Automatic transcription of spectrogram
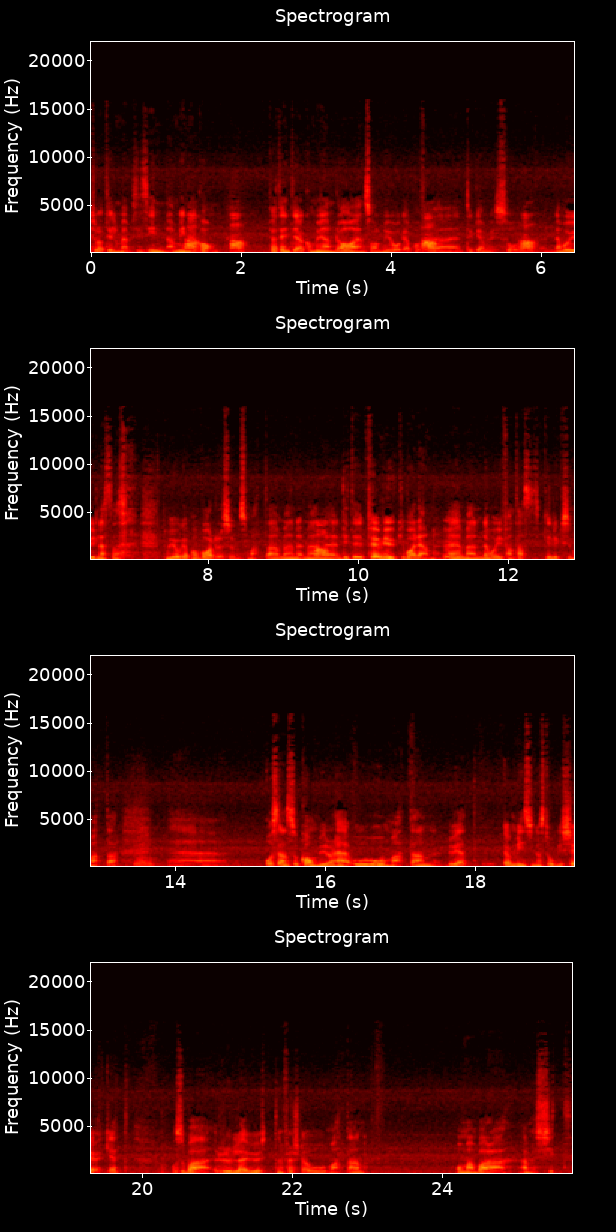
tror jag till och med precis innan mina Ja. kom. ja, För jag tänkte jag kommer ju ändå ha en sån att yoga på för Ja. jag tycker jag så... Den var ju nästan som yoga på en vardagsrumsmatta men, men eh, lite för mjuk var den. Mm. Eh, Men den var ju fantastisk lyxig matta. mm, Eh, och sen så kom ju den här OO-mattan, du vet, jag minns ju när jag stod i köket och så bara rulla ut den första OO-mattan. Och man bara, ja men shit.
